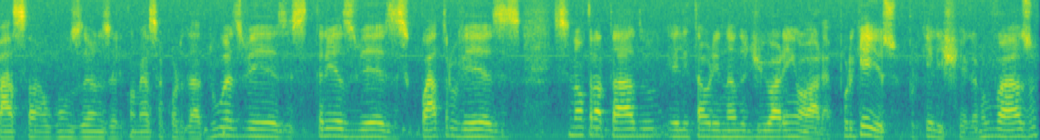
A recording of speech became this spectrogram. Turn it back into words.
passa alguns anos, ele começa a acordar duas vezes, três vezes, quatro vezes. Se não tratado, ele está urinando de hora em hora. Por que isso? Porque ele chega no vaso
